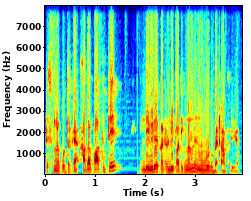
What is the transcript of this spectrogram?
டிஸ்கிரிப்ஷனில் கொடுத்துருக்கேன். அதை பார்த்துட்டு இந்த வீடியோ கண்டினியூட்டி பார்த்தீங்கன்னா இன்னும் உங்களுக்கு பெட்டராக புரியும்.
